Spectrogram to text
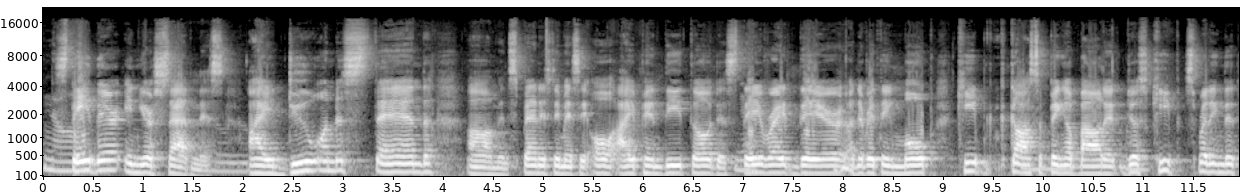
No. Stay there in your sadness. I do understand. Um, in Spanish, they may say, "Oh, ay pendito," just stay Yeah. right there and everything. Mope. Keep gossiping about it. Just keep spreading the,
